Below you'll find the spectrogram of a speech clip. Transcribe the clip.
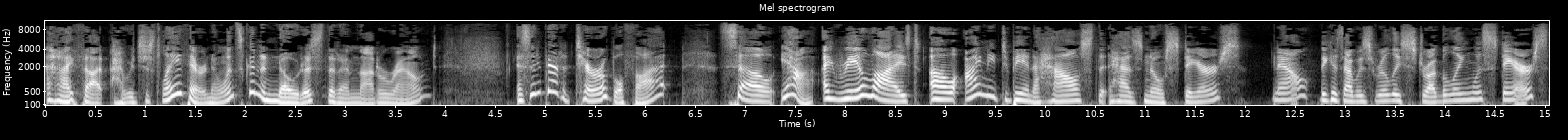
and I thought I would just lay there. No one's going to notice that I'm not around. Isn't that a terrible thought? So, yeah, I realized, oh, I need to be in a house that has no stairs now because I was really struggling with stairs.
